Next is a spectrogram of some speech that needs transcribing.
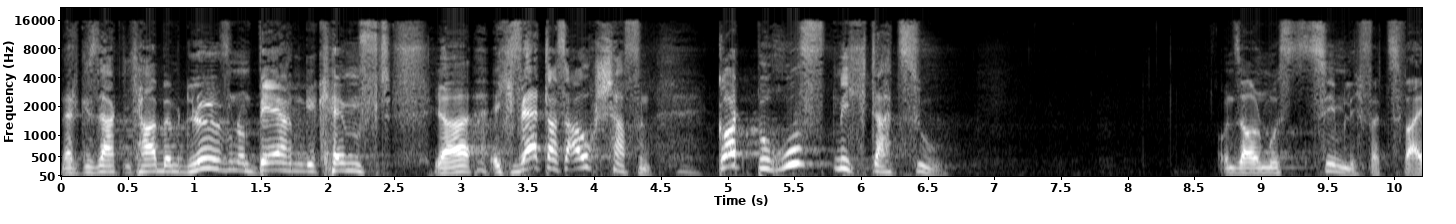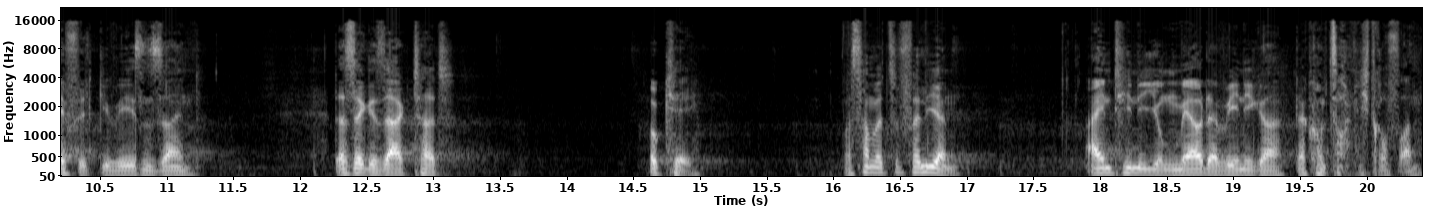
er hat gesagt, ich habe mit Löwen und Bären gekämpft. Ja, ich werde das auch schaffen. Gott beruft mich dazu. Und Saul muss ziemlich verzweifelt gewesen sein, dass er gesagt hat, okay, was haben wir zu verlieren? Ein Teenie-Jungen mehr oder weniger, da kommt es auch nicht drauf an.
